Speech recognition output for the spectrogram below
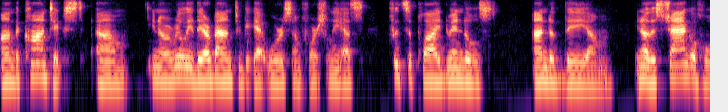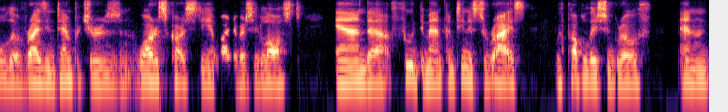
on the context, um, you know, really they're bound to get worse, unfortunately, as food supply dwindles under the, um, you know, the stranglehold of rising temperatures and water scarcity and biodiversity loss. And uh, food demand continues to rise with population growth and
